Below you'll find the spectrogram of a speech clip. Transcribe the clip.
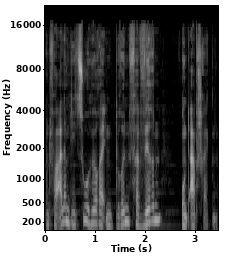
und vor allem die Zuhörer in Brünn verwirren und abschrecken.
